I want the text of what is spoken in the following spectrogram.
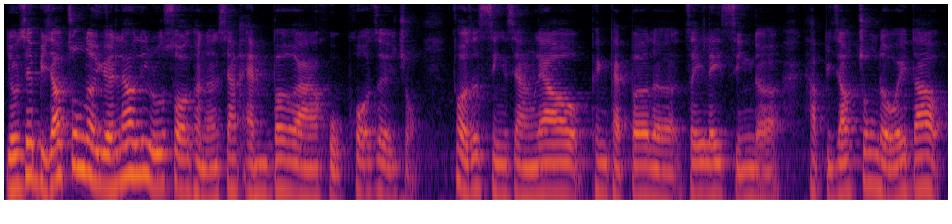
有些比较重的原料，例如说可能像 amber 啊、琥珀这一种，或者是新香料 pink pepper 的这一类型的，它比较重的味道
